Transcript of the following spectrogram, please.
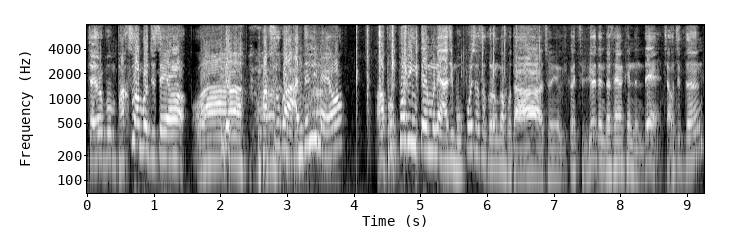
자 여러분 박수 한번 주세요. 어, 와. 근데 박수가 안 들리네요. 아 버퍼링 때문에 아직 못 보셔서 그런가 보다. 저는 여기까지 들려야 된다 생각했는데 자 어쨌든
